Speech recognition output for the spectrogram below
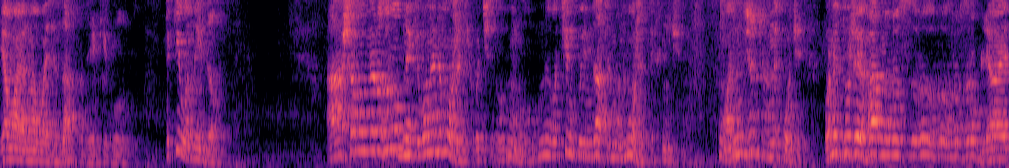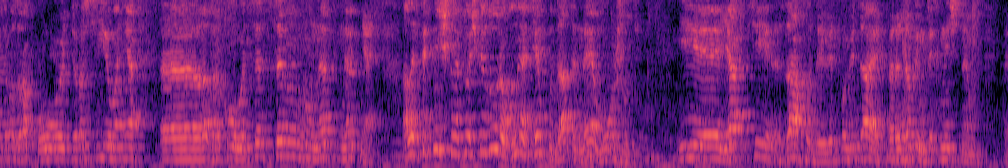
я маю на увазі заходи, які були, такі вони і дали. А шановні розробники, вони не можуть їх оці- ну, оцінку їм дати не можуть технічно. Ну, вони нічого не хочуть. Вони дуже гарно роз, роз- розробляють, розраховують, розсіювання е, розраховують. Це, це ну, ну, не, не отнять. Але з технічної точки зору вони оцінку дати не можуть. І е, як ці заходи відповідають передовим технічним е,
